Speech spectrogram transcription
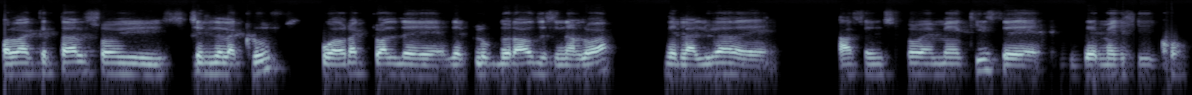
Hola, ¿qué tal? Soy Sil de la Cruz, jugador actual de, del Club Dorados de Sinaloa, de la Liga de Ascenso MX de, de México.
